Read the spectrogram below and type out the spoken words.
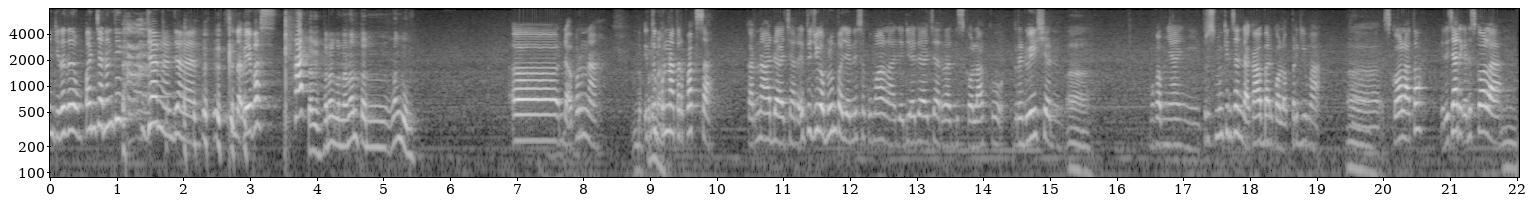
Yang kita tetap panca nanti. jangan, jangan. Sudah bebas. Tapi pernah gua nonton manggung? Eh, enggak pernah. Ndak Itu pernah terpaksa. Karena ada acara, itu juga belum Pak Janis Kumala. Jadi ada acara di sekolahku, graduation, Ah, mau kamu nyanyi. Terus mungkin saya enggak kabar kalau pergi mak ke Ah. sekolah toh. Jadi cari ke di sekolah. hmm.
